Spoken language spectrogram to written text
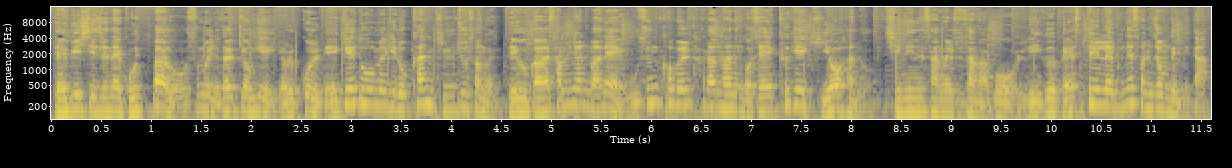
데뷔 시즌에 곧바로 28경기 10골 4개 도움을 기록한 김주성은 대우가 3년 만에 만에 우승컵을 탈환하는 것에 크게 기여한 후 신인상을 수상하고 리그 베스트 11에 선정됩니다.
